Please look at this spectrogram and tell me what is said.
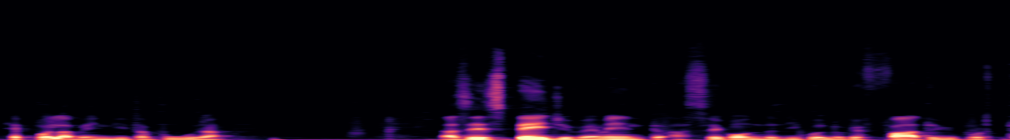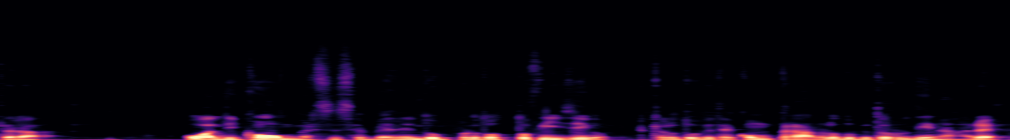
e poi la vendita pura. La sales page ovviamente a seconda di quello che fate vi porterà o all'e-commerce se vendete un prodotto fisico, perché lo dovete comprare, lo dovete ordinare,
